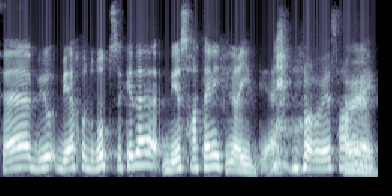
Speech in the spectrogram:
فبياخد غطس كده بيصحى تاني في العيد يعني. هو بيصحى في. العيد.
